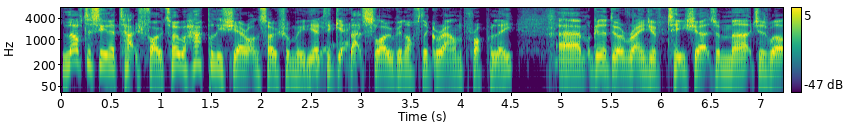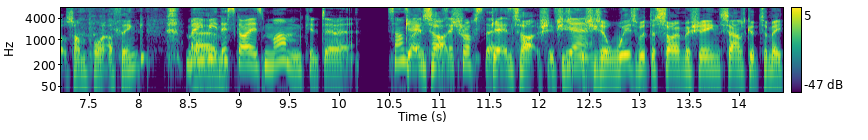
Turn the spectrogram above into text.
Love to see an attached photo. We'll happily share it on social media to get that slogan off the ground properly. Um, I'm going to do a range of t shirts and merch as well at some point, I think. Maybe Um, this guy's mum could do it. Sounds Get like in she's touch. across this. Get in touch. If she's, Yeah. if she's a whiz with the sewing machine, sounds good to me.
